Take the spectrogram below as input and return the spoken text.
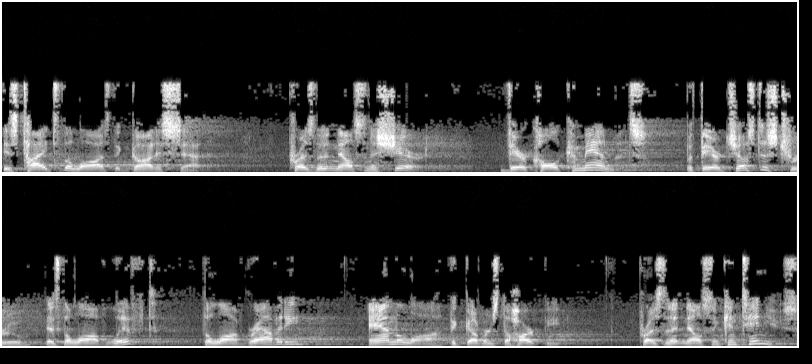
is tied to the laws that God has set. President Nelson has shared. They're called commandments, but they are just as true as the law of lift, the law of gravity, and the law that governs the heartbeat. President Nelson continues.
